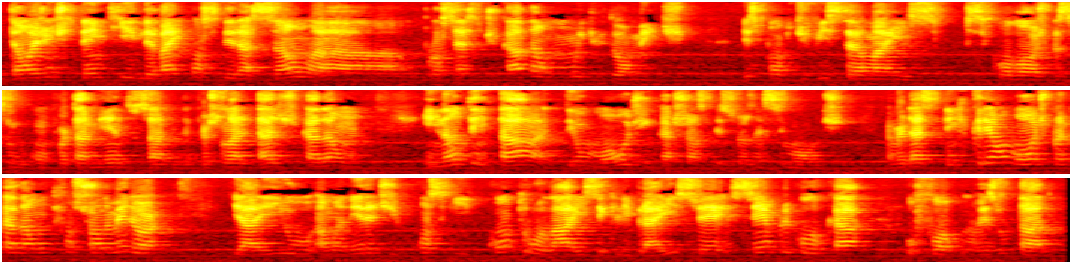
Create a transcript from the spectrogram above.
Então, a gente tem que levar em consideração a, o processo de cada um individualmente. Esse ponto vista mais psicológico, assim, do comportamento, sabe, da personalidade de cada um. E não tentar ter um molde encaixar as pessoas nesse molde. Na verdade, você tem que criar um molde para cada um que funcione melhor. E aí, o, a maneira de conseguir controlar isso, equilibrar isso, é sempre colocar o foco no resultado.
